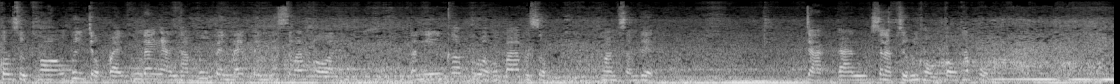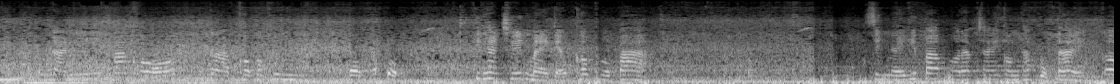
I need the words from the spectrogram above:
คนสุดท้องเพิ่งจบไปเพิ่งได้งานทำเพิ่งเป็นได้เป็นวิศวกร ตอนนี้ครอบครัวของป้าประสบความสำเร็จ จากการสนับสนุนของกองทัพบกการนี้ป้าขอกราบขอบพระคุณกองทัพบกที่ให้ชีวิตใหม่แก่ครอบครัวป้า สิ่งไหนที่ป้าพอรับใช้กองทัพบกได้ก็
